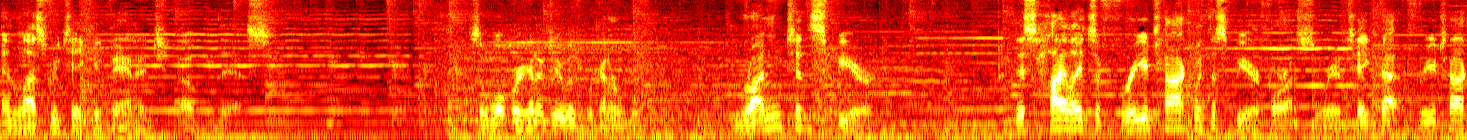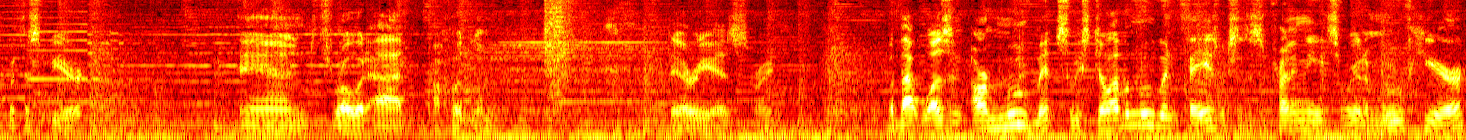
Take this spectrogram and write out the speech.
unless we take advantage of this. So what we're going to do is we're going to run to the spear. This highlights a free attack with the spear for us. So we're going to take that free attack with the spear and throw it at a hoodlum. There he is, right? But that wasn't our movement, so we still have a movement phase, which is pretty neat. So we're going to move here.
